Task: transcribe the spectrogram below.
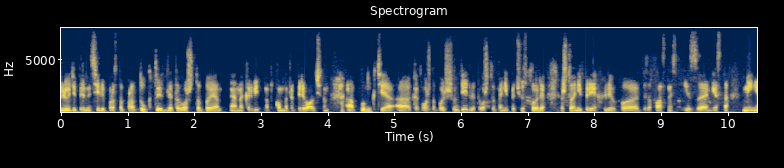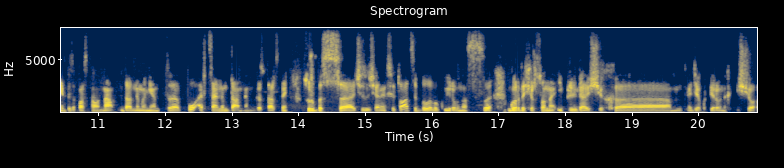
люди приносили просто продукты для того, чтобы накормить на таком-то перевалочном пункте как можно больше людей, для того, чтобы они почувствовали, что они приехали в безопасность из места менее безопасного на данный момент. Э, по официальным данным Государственной службы с э, чрезвычайных ситуаций было эвакуировано с города Херсона и прилегающих э, деоккупированных еще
